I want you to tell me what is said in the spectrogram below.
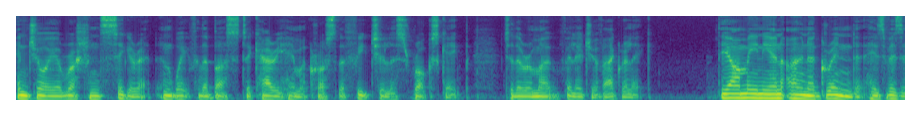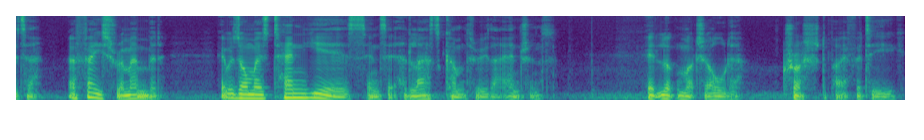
enjoy a Russian cigarette, and wait for the bus to carry him across the featureless rockscape to the remote village of Agrilik. The Armenian owner grinned at his visitor, a face remembered. It was almost ten years since it had last come through that entrance. It looked much older, crushed by fatigue.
